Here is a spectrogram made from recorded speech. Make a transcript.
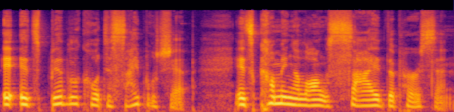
it, it's biblical discipleship. It's coming alongside the person.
